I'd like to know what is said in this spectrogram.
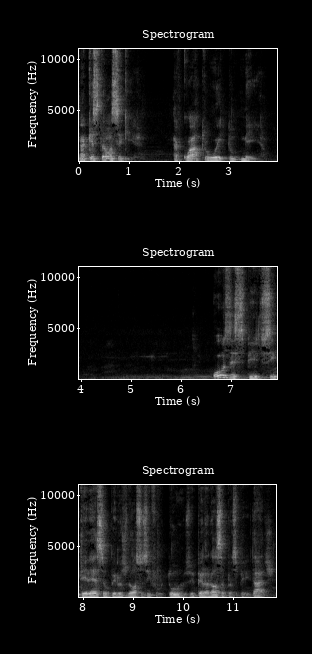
A questão a seguir, a 486. Os espíritos se interessam pelos nossos infortúnios e pela nossa prosperidade?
